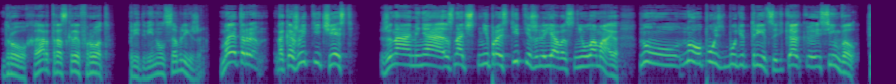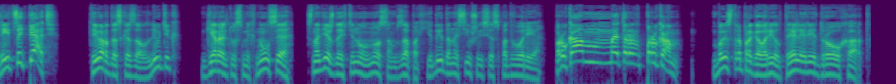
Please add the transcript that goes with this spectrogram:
Дроу Харт, раскрыв рот, придвинулся ближе. «Мэтр, окажите честь. Жена меня, значит, не простит, ежели я вас не уломаю. Ну, ну, пусть будет тридцать, как э, символ. Тридцать пять!» Твердо сказал Лютик. Геральт усмехнулся, с надеждой втянул носом запах еды, доносившийся с подворья. «По рукам, мэтр, по рукам!» Быстро проговорил Теллери Дроу Харт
